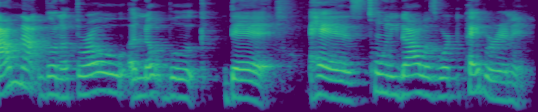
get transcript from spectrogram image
I'm not gonna throw a notebook that has twenty dollars worth of paper in it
